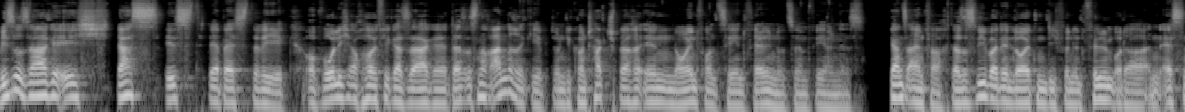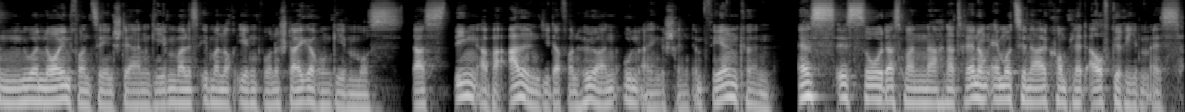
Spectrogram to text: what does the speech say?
Wieso sage ich, das ist der beste Weg, obwohl ich auch häufiger sage, dass es noch andere gibt und die Kontaktsperre in 9 von 10 Fällen nur zu empfehlen ist? Ganz einfach, das ist wie bei den Leuten, die für einen Film oder ein Essen nur 9 von 10 Sternen geben, weil es immer noch irgendwo eine Steigerung geben muss. Das Ding aber allen, die davon hören, uneingeschränkt empfehlen können. Es ist so, dass man nach einer Trennung emotional komplett aufgerieben ist,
